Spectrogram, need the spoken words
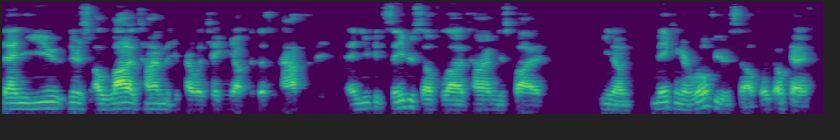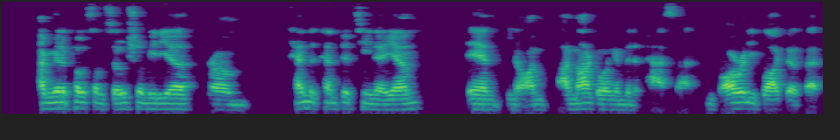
then you there's a lot of time that you're probably taking up that doesn't have to be, and you could save yourself a lot of time just by, you know, making a rule for yourself. Like, okay, I'm going to post on social media from 10 to 10 15 a.m. and you know I'm I'm not going a minute past that. You've already blocked out that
